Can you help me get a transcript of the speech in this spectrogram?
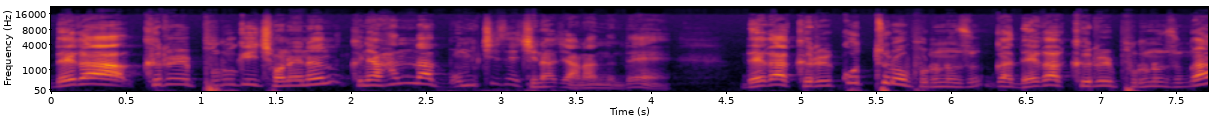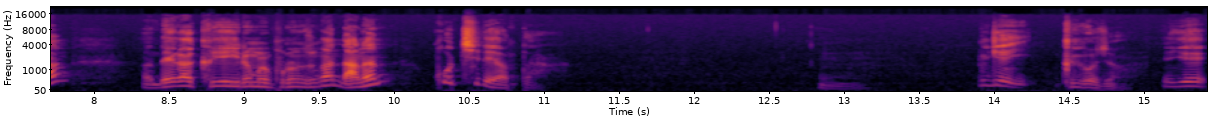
내가 그를 부르기 전에는 그냥 한낱 몸짓에 지나지 않았는데 내가 그를 꽃으로 부르는 순간, 그러니까 내가 그를 부르는 순간, 어, 내가 그의 이름을 부르는 순간 나는 꽃이 되었다. 음, 그게 그거죠. 이게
